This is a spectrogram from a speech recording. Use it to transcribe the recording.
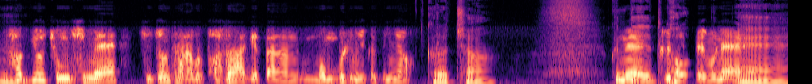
음. 석유 중심의 기존 산업을 벗어나겠다는 몸부림이거든요. 그렇죠. 근데 네, 그렇기 거, 때문에 예.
